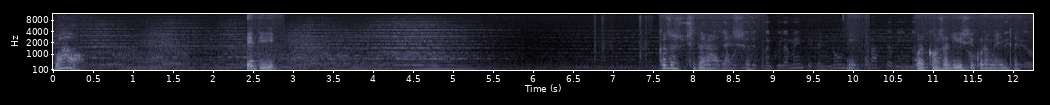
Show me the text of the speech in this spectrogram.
wow. Vedi? Cosa succederà adesso? Niente. tratta di un Qualcosa lì sicuramente.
